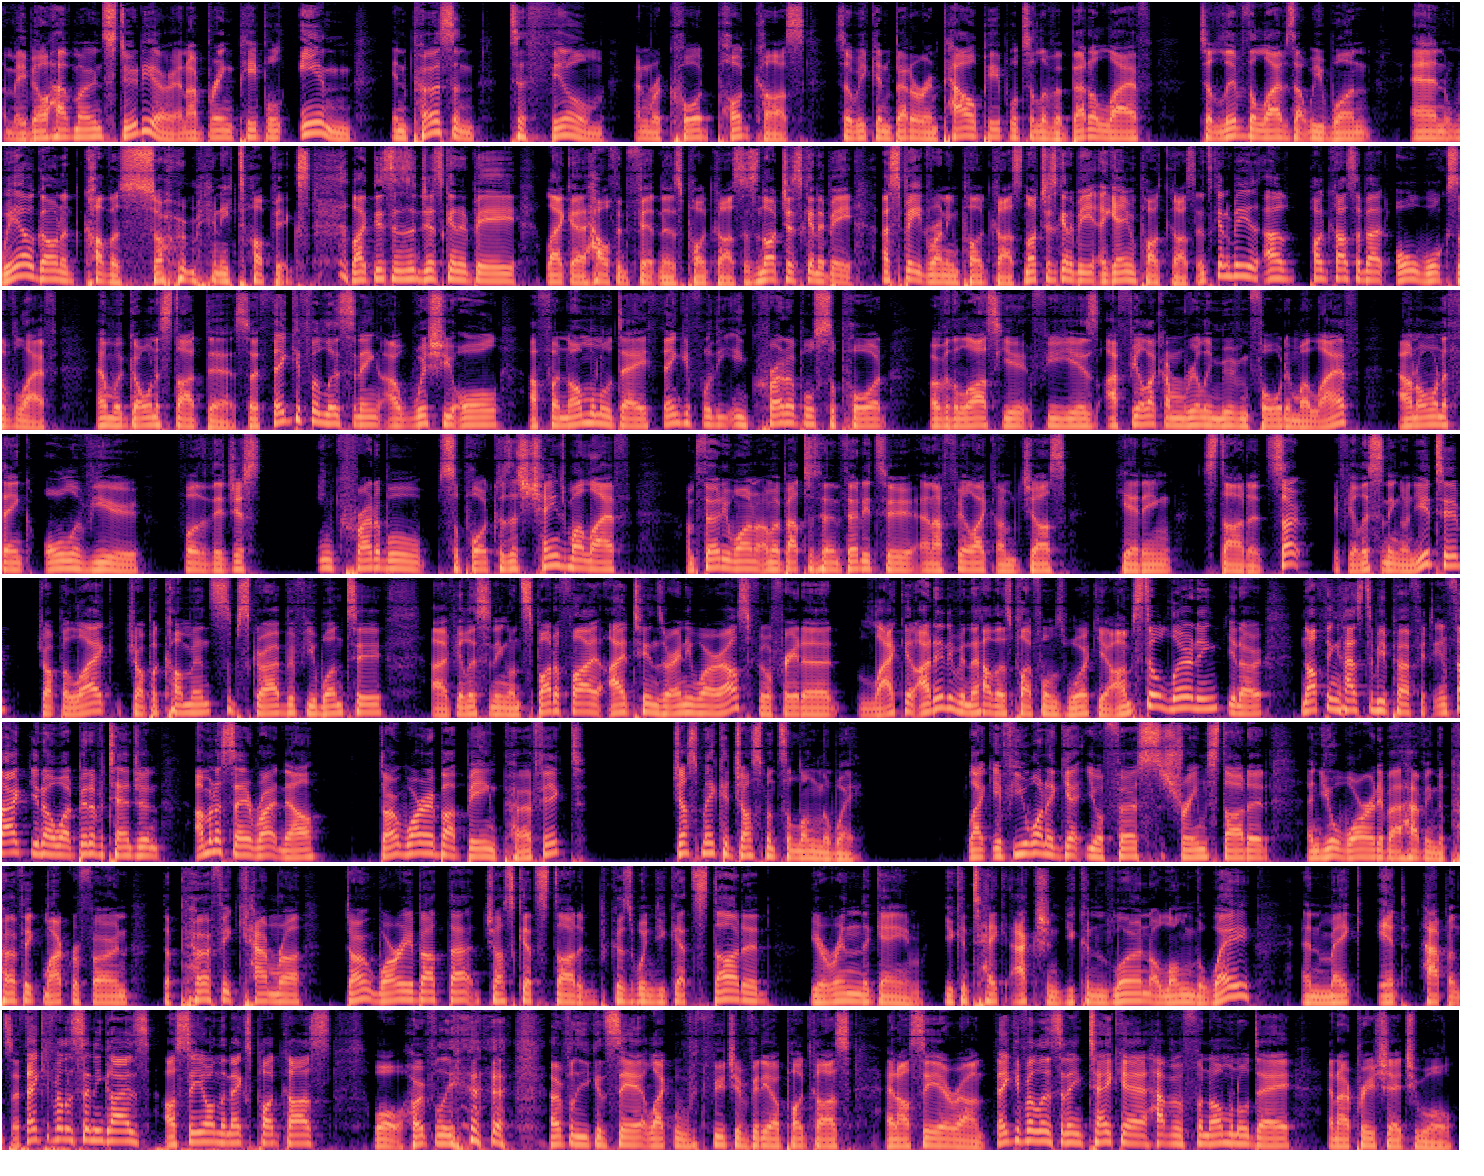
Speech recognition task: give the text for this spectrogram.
maybe I'll have my own studio and I bring people in in person to film and record podcasts so we can better empower people to live a better life, to live the lives that we want, and we are going to cover so many topics. Like this isn't just going to be like a health and fitness podcast. It's not just going to be a speed running podcast. Not just going to be a game podcast. It's going to be a podcast about all walks of life, and we're going to start there. So thank you for listening. I wish you all a phenomenal day. Thank you for the incredible support over the last year, few years. I feel like I'm really moving forward in my life, and I want to thank all of you for the just incredible support because it's changed my life I'm 31, I'm about to turn 32, and I feel like I'm just getting started. So, if you're listening on YouTube, drop a like, drop a comment, subscribe if you want to. Uh, if you're listening on Spotify, iTunes, or anywhere else, feel free to like it. I don't even know how those platforms work yet. I'm still learning. You know, nothing has to be perfect. In fact, you know what? Bit of a tangent. I'm going to say right now don't worry about being perfect, just make adjustments along the way. Like, if you want to get your first stream started and you're worried about having the perfect microphone, the perfect camera, don't worry about that. Just get started because when you get started, you're in the game. You can take action, you can learn along the way and make it happen. So thank you for listening guys. I'll see you on the next podcast. Well, hopefully hopefully you can see it like with future video podcasts and I'll see you around. Thank you for listening. Take care. Have a phenomenal day and I appreciate you all.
